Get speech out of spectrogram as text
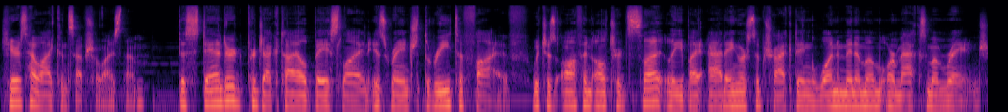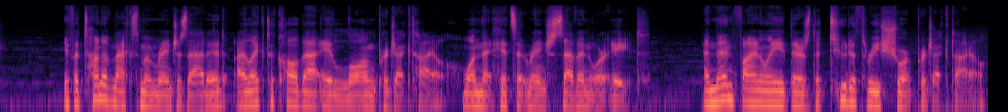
Here's how I conceptualize them. The standard projectile baseline is range 3 to 5, which is often altered slightly by adding or subtracting one minimum or maximum range. If a ton of maximum range is added, I like to call that a long projectile, one that hits at range 7 or 8. And then finally, there's the 2 to 3 short projectile,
